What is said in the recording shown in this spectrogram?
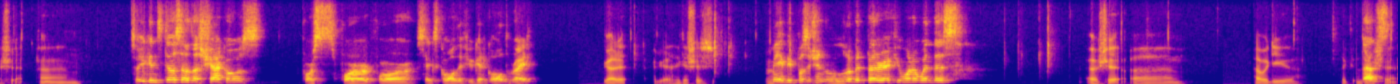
Oh, shit. Um, So you can still sell the Shacos for for for six gold if you get gold, right? got it. Okay, I think I should. Maybe position a little bit better if you want to win this. Oh shit. Um, how would you? Like, oh, That's- shit.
